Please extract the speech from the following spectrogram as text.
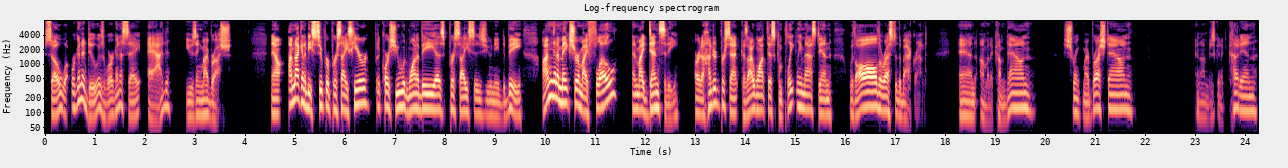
So what we're going to do is we're going to say add using my brush. Now, I'm not going to be super precise here, but of course you would want to be as precise as you need to be. I'm going to make sure my flow and my density are at 100% because I want this completely masked in with all the rest of the background. And I'm going to come down, shrink my brush down, and I'm just going to cut in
